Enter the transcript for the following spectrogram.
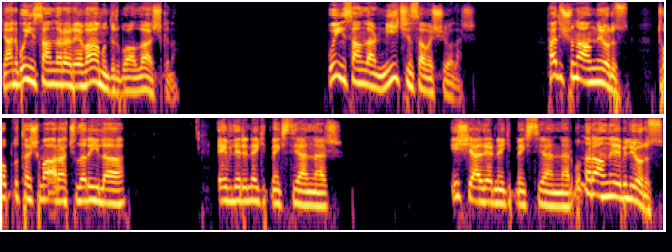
Yani bu insanlara reva mıdır bu Allah aşkına? Bu insanlar niçin savaşıyorlar? Hadi şunu anlıyoruz. Toplu taşıma araçlarıyla evlerine gitmek isteyenler, iş yerlerine gitmek isteyenler bunları anlayabiliyoruz.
